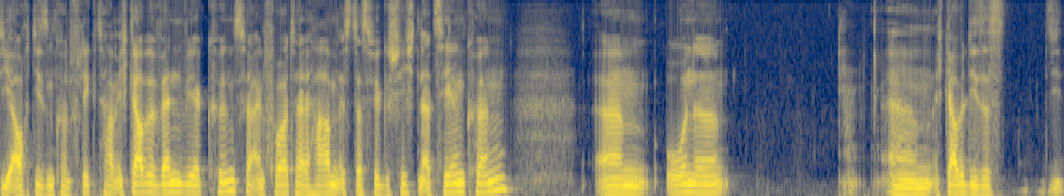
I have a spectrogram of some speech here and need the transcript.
die auch diesen Konflikt haben. Ich glaube, wenn wir Künstler einen Vorteil haben, ist, dass wir Geschichten erzählen können, ähm, ohne, ähm, ich glaube, dieses, die,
